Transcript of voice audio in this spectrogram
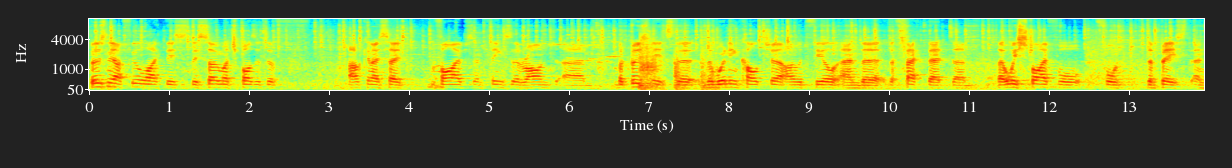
Personally, I feel like there's there's so much positive. How can I say? vibes and things around. Um, but personally, it's the, the winning culture I would feel, and the, the fact that um, they always strive for for the best and,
